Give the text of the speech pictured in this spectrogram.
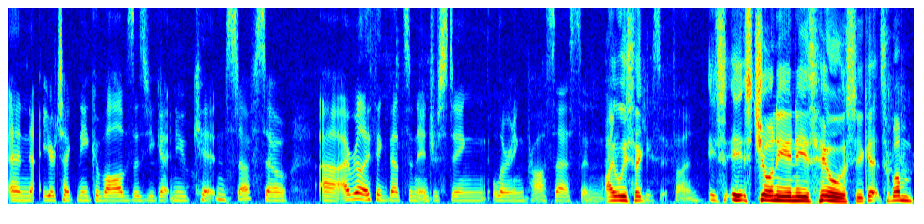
and your technique evolves as you get new kit and stuff. So uh, I really think that's an interesting learning process, and I always think keeps it fun. It's it's Johnny and his hills. So you get to one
